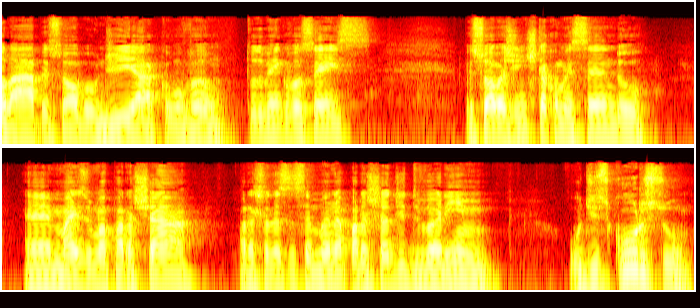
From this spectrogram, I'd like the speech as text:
Olá pessoal, bom dia, como vão? Tudo bem com vocês? Pessoal, a gente está começando é, mais uma Paraxá, Paraxá dessa semana, Paraxá de Dvarim, o discurso,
